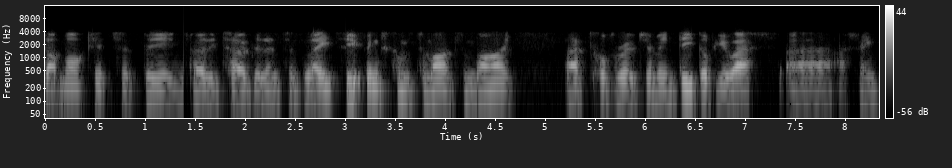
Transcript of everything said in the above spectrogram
stock markets have been fairly turbulent of late. A few things come to mind from my uh, coverage. I mean, DWF, uh, I think,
